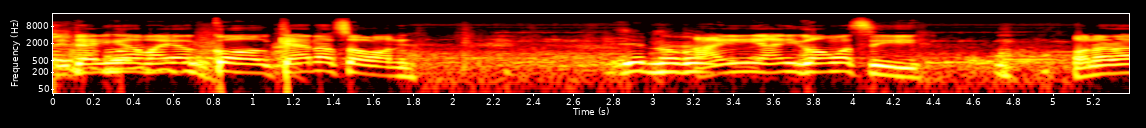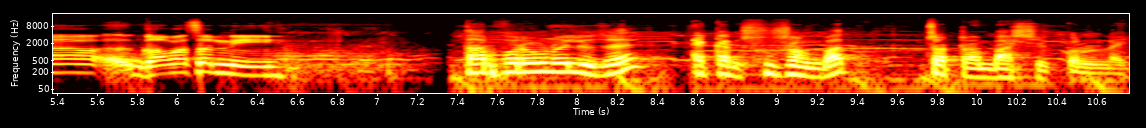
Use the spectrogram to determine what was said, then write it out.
সিটাইঙ্গা ভাই অঙ্কল কেন আই আই গম আছি। ওনারা গম নি? তারপরে উনইল যে একান সুসংবাদ চট্টগ্রাম বার্ষিক করলাই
